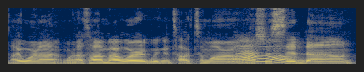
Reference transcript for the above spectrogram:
Like we're not we're not talking about work. We can talk tomorrow. Wow. Let's just sit down.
